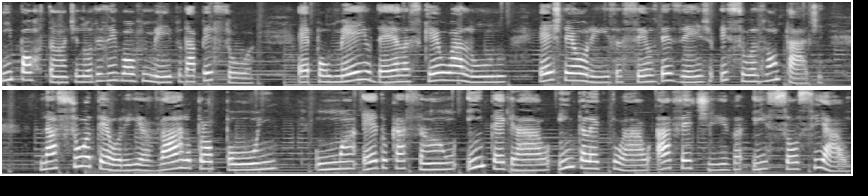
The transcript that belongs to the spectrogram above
importante no desenvolvimento da pessoa. É por meio delas que o aluno exterioriza seus desejos e suas vontades. Na sua teoria, Varlo propõe uma educação integral, intelectual, afetiva e social,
